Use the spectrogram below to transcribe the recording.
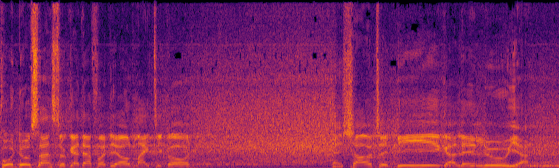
Put those hands together for the Almighty God and shout a big hallelujah.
